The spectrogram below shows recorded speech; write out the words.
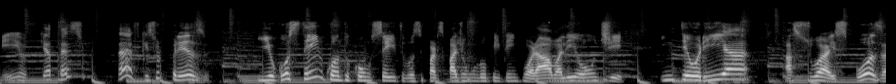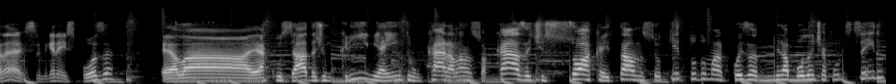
meio. Fiquei até né, fiquei surpreso. E eu gostei enquanto conceito você participar de um looping temporal ali, onde, em teoria, a sua esposa, né? Se não me engano, é a esposa, ela é acusada de um crime, aí entra um cara lá na sua casa e te soca e tal, não sei o que, toda uma coisa mirabolante acontecendo,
